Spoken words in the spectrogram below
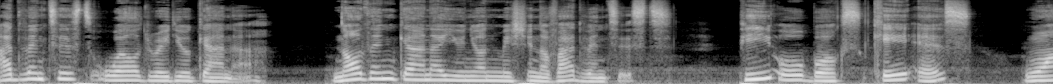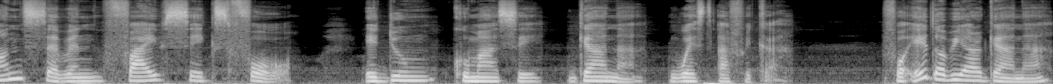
Adventist World Radio Ghana, Northern Ghana Union Mission of Adventists, P.O. Box KS 17564, Adum Kumasi, Ghana, West Africa. For AWR Ghana,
